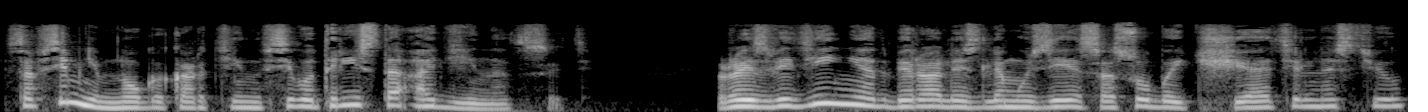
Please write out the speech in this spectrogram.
совсем немного картин, всего 311. Произведения отбирались для музея с особой тщательностью,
